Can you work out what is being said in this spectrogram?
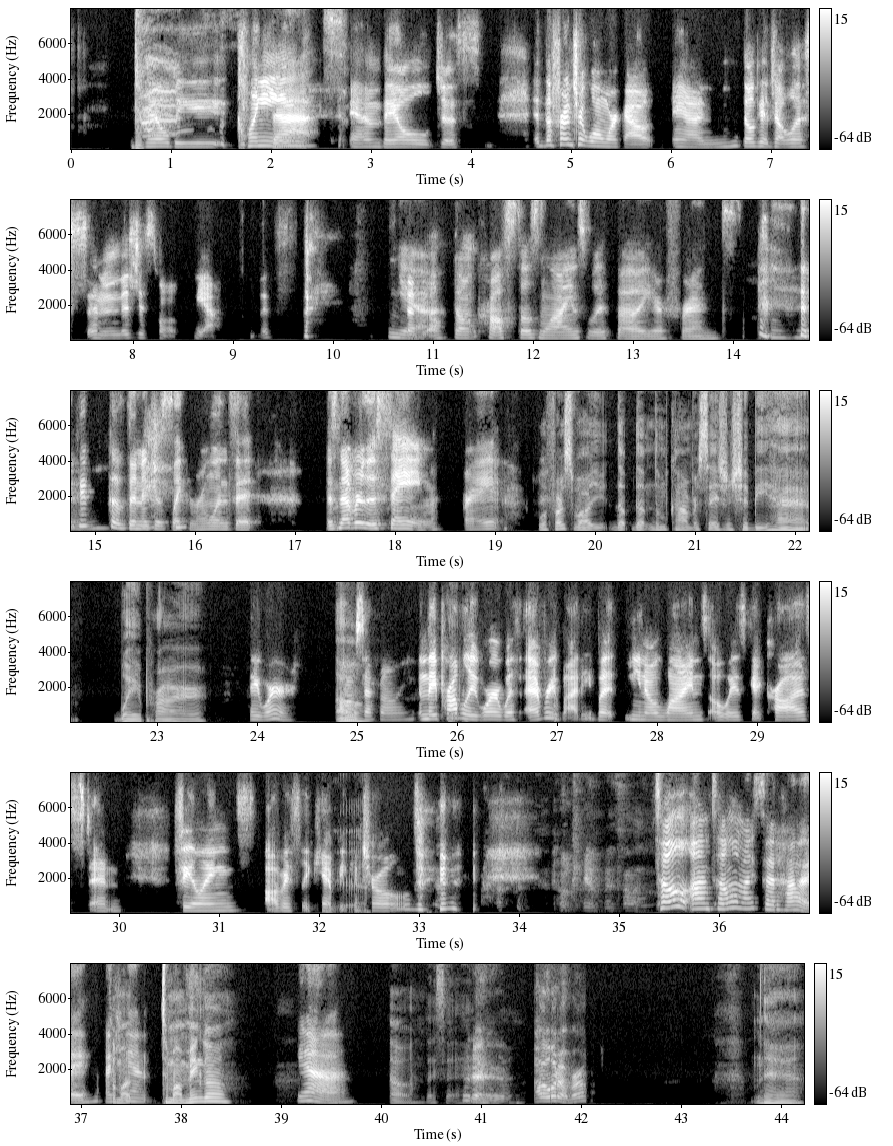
They'll be clinging That. and they'll just the friendship won't work out and they'll get jealous and it just won't yeah. It's Yeah. Don't cross those lines with uh your friends. Because then it just like ruins it. It's never the same, right? Well, first of all, you, the, the, them conversations should be had way prior. they were. Oh, Most definitely. And they probably were with everybody, but you know, lines always get crossed and feelings obviously can't be controlled. Tell um tell him I said hi. I Come on. can't to my Mingo. yeah. Oh, they said. Who that is? Oh, what up, bro? Yeah.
